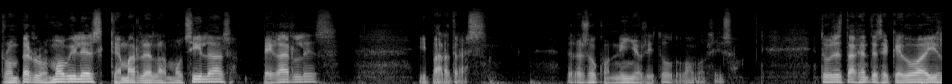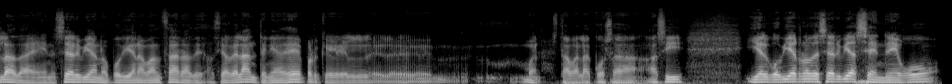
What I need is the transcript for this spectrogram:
Romper los móviles, quemarles las mochilas, pegarles y para atrás. Pero eso con niños y todo, vamos, eso. Entonces esta gente se quedó aislada en Serbia, no podían avanzar hacia adelante ni de porque bueno, estaba la cosa así y el gobierno de Serbia se negó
